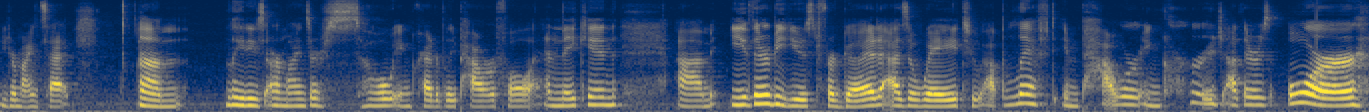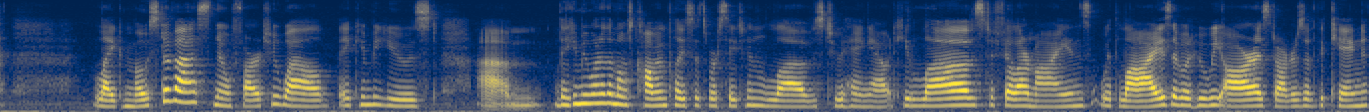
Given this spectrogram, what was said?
your mindset. Um, ladies, our minds are so incredibly powerful and they can um, either be used for good as a way to uplift, empower, encourage others, or like most of us know far too well, they can be used. Um, they can be one of the most common places where Satan loves to hang out. He loves to fill our minds with lies about who we are as daughters of the king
